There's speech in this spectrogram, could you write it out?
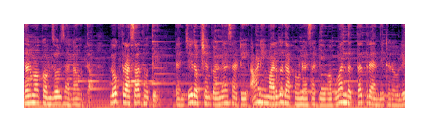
धर्म कमजोर झाला होता. लोक त्रासात होते. त्यांचे रक्षण करण्यासाठी आणि मार्ग दाखवण्यासाठी भगवान दत्तात्रेयांनी ठरवले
